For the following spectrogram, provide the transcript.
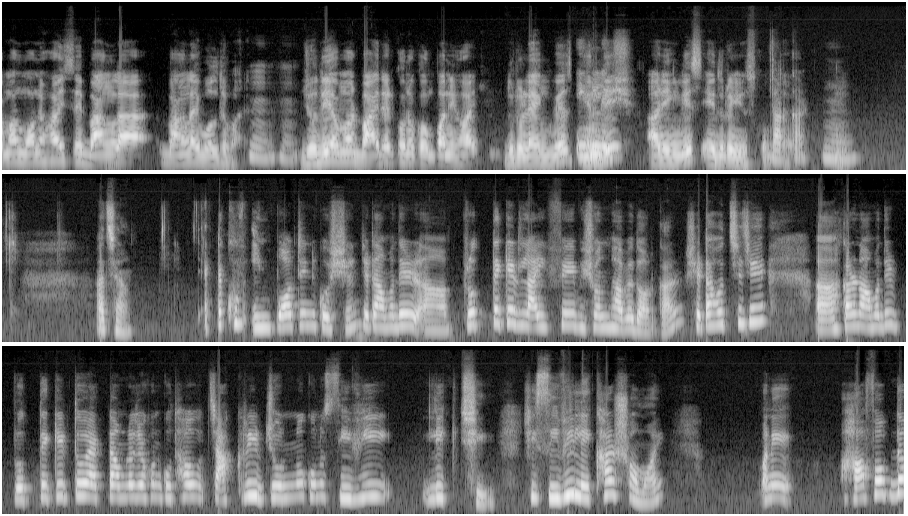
আমার মনে হয় সে বাংলা বাংলায় বলতে পারে। যদি আমার বাইরের কোনো কোম্পানি হয় দুটো ল্যাঙ্গুয়েজ হিন্দি ইংলিশ আর ইংলিশ এই দুটো ইউজ করতে দরকার। আচ্ছা একটা খুব ইম্পর্টেন্ট কোশ্চেন যেটা আমাদের প্রত্যেকের লাইফে ভীষণভাবে দরকার। সেটা হচ্ছে যে কারণ আমাদের প্রত্যেকের তো একটা আমরা যখন কোথাও চাকরির জন্য কোনো সিভি লিখছি সেই সিভি লেখার সময় মানে হাফ অফ দ্য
